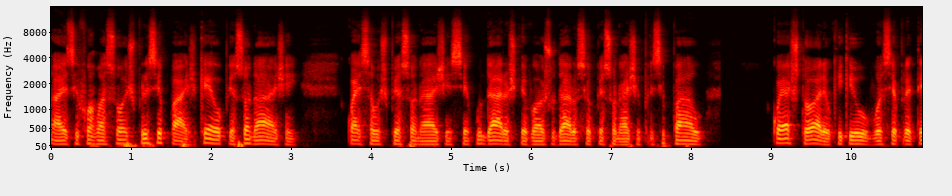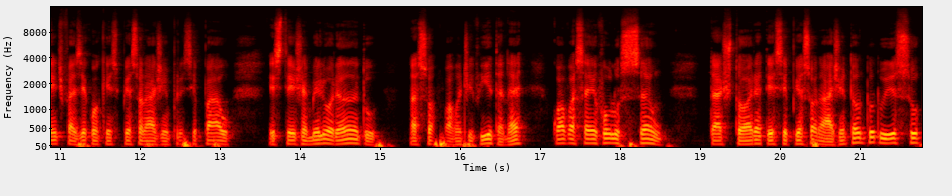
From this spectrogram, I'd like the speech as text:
as informações principais: quem é o personagem, quais são os personagens secundários que vão ajudar o seu personagem principal, qual é a história, o que, que você pretende fazer com que esse personagem principal esteja melhorando na sua forma de vida, né? Qual vai ser a evolução da história desse personagem. Então, tudo isso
